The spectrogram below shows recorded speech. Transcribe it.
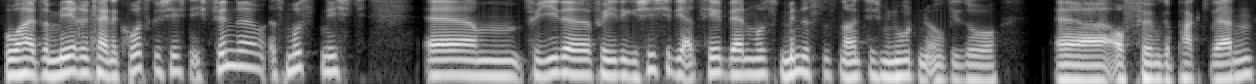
wo halt so mehrere kleine Kurzgeschichten. Ich finde, es muss nicht ähm, für jede für jede Geschichte, die erzählt werden muss, mindestens 90 Minuten irgendwie so äh, auf Film gepackt werden,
